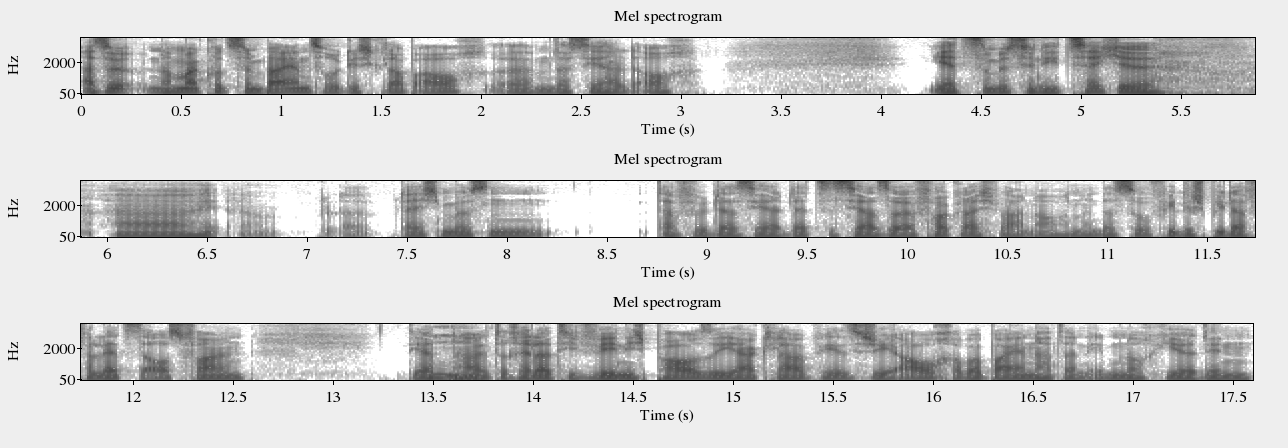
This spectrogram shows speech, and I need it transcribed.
also nochmal kurz den Bayern zurück. Ich glaube auch, ähm, dass sie halt auch jetzt so ein bisschen die Zeche äh, blechen müssen dafür, dass sie halt letztes Jahr so erfolgreich waren auch, ne? dass so viele Spieler verletzt ausfallen. Die hatten Mhm. halt relativ wenig Pause. Ja, klar, PSG auch, aber Bayern hat dann eben noch hier den,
